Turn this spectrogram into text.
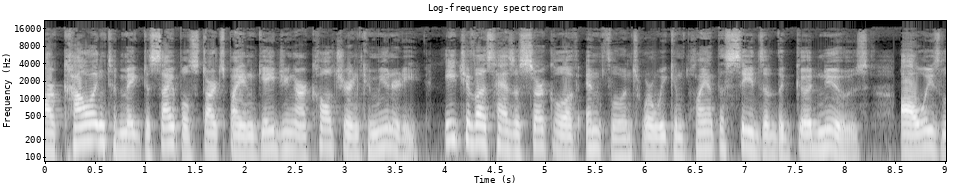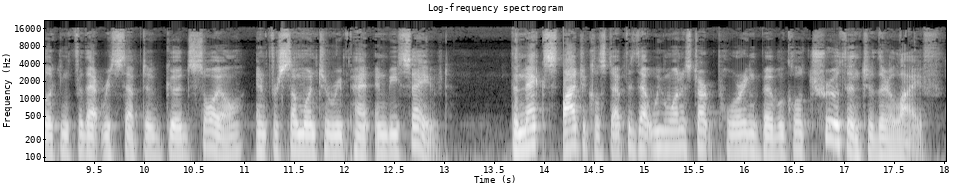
Our calling to make disciples starts by engaging our culture and community. Each of us has a circle of influence where we can plant the seeds of the good news always looking for that receptive, good soil and for someone to repent and be saved. The next logical step is that we want to start pouring biblical truth into their life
